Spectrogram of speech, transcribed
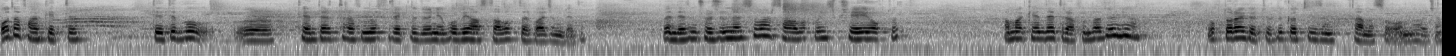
o da fark etti. Dedi bu e, kendi etrafında sürekli dönüyor. Bu bir hastalıktır bacım dedi. Ben dedim çocuğun nesi var? Sağlıklı hiçbir şey yoktur. Ama kendi etrafında dönüyor. Doktora götürdük. Otizm tanısı oldu hocam.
